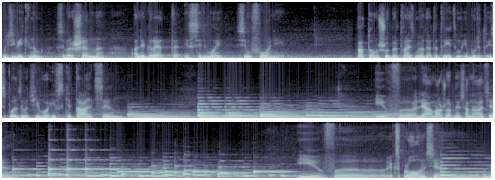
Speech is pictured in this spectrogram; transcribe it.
удивительном совершенно аллегретто из седьмой симфонии. Потом Шуберт возьмет этот ритм и будет использовать его и в скитальце, и в ля-мажорной сонате, и в э, экспромте.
